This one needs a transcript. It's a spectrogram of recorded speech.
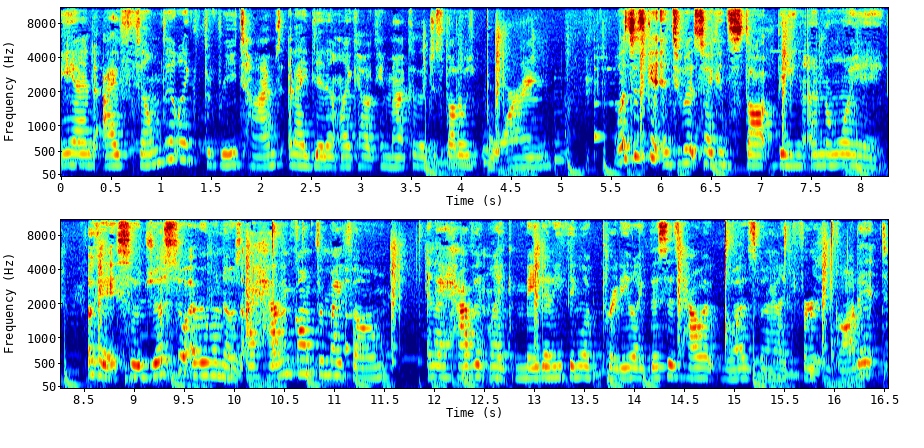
and I filmed it like three times and I didn't like how it came out because I just thought it was boring. Let's just get into it so I can stop being annoying. Okay, so just so everyone knows, I haven't gone through my phone and I haven't like made anything look pretty. Like this is how it was when I like first got it.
